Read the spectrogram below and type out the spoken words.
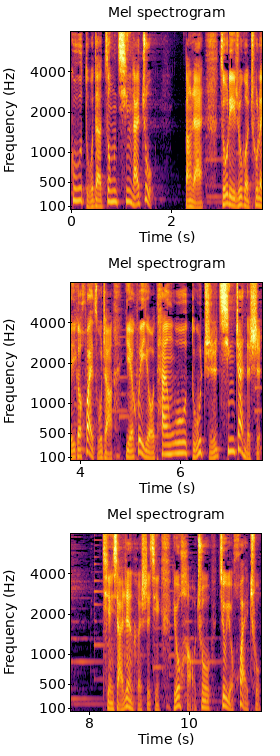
孤独的宗亲来住。当然，族里如果出了一个坏族长，也会有贪污渎职侵占的事。天下任何事情有好处就有坏处，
